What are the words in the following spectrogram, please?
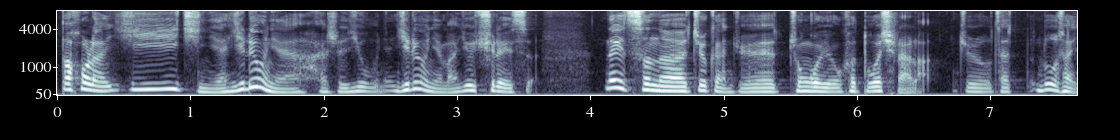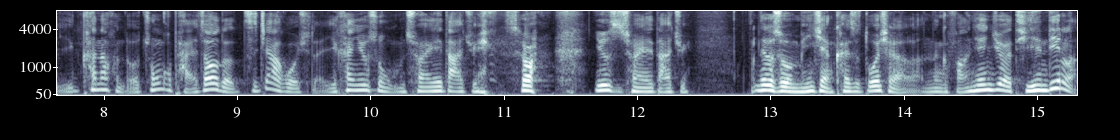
到后来一几年，一六年还是一五年，一六年吧，又去了一次。那次呢，就感觉中国游客多起来了，就在路上已经看到很多中国牌照的自驾过去了，一看又是我们川 A 大军，是吧？又是川 A 大军。那个时候明显开始多起来了，那个房间就要提前订了。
